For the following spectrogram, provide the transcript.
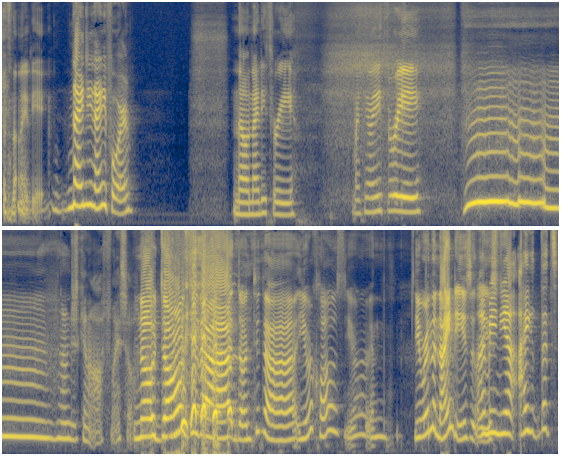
it's not 98. 1994. No, 93. 1993. Hmm. I'm just gonna off myself. No, don't do that. don't do that. You were close. You were in. You were in the nineties. I mean, yeah, I that's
